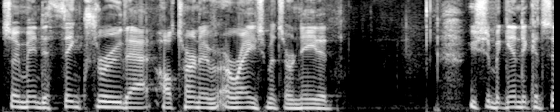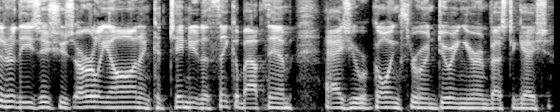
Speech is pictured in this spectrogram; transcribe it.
so you may need to think through that alternative arrangements are needed. You should begin to consider these issues early on and continue to think about them as you are going through and doing your investigation.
